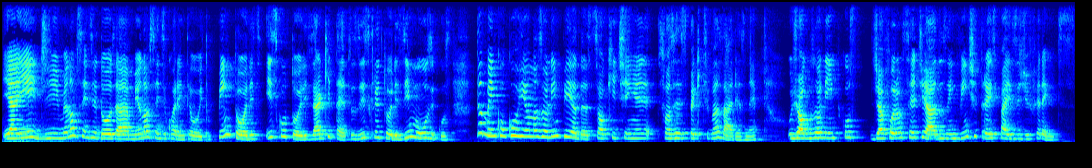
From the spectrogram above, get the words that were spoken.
E aí, de 1912 a 1948, pintores, escultores, arquitetos, escritores e músicos também concorriam nas Olimpíadas, só que tinha suas respectivas áreas, né? Os Jogos Olímpicos já foram sediados em 23 países diferentes.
